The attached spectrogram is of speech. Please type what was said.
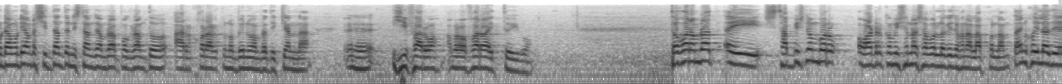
মোটামুটি আমরা সিদ্ধান্ত নিছিলাম যে আমরা প্রোগ্রাম তো আর করার কোনো বেনু আমরা দেখিয়ান না হিফারও আমরা অফারও আয়ত্ত হইব। তখন আমরা এই ছাব্বিশ নম্বর ওয়ার্ডের কমিশনার সবার লগে যখন আলাপ করলাম তাই কইলা যে,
